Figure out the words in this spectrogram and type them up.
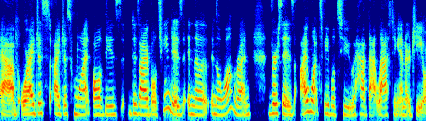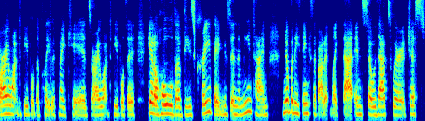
ab or i just i just want all of these desirable changes in the in the long run versus i want to be able to have that lasting energy or i want to be able to play with my kids or i want to be able to get a hold of these cravings in the meantime. Nobody thinks about it like that and so that's where it just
